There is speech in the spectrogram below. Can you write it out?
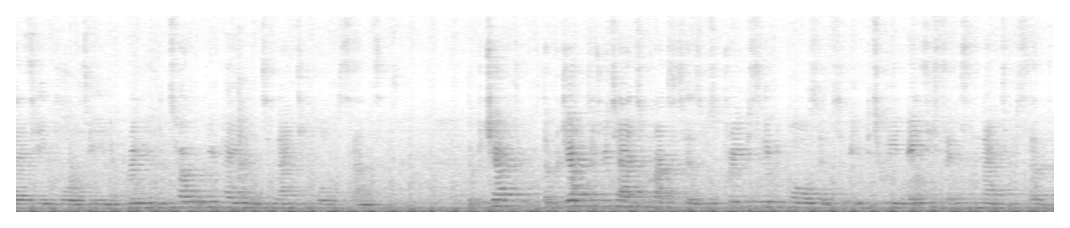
2013-14, bringing the total repayment to 94%. The, project, the projected return to creditors was previously reported to be between 86 and 90%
